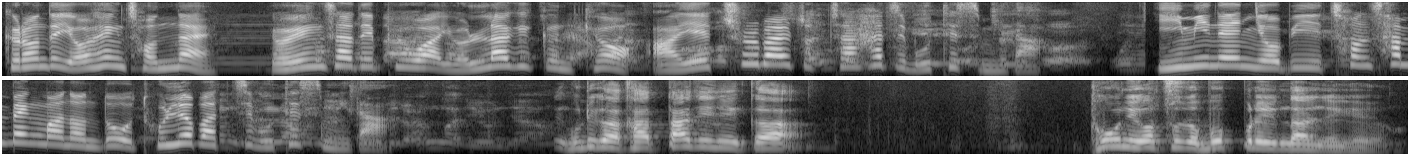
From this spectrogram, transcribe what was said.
그런데 여행 전날 여행사 대표와 연락이 끊겨 아예 출발조차 하지 못했습니다. 이미 낸 여비 1,300만 원도 돌려받지 못했습니다. 우리가 가 따지니까 돈이 없어서 못 보내준다는 얘기예요.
